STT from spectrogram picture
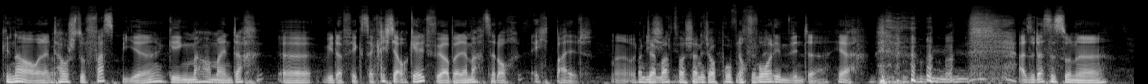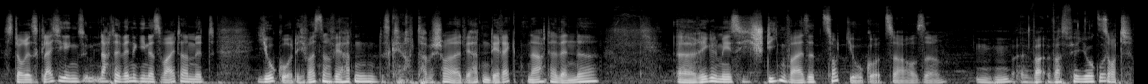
Genau, und dann tauschst du Fassbier gegen mach mal mein Dach äh, wieder fix. Da kriegt er auch Geld für, aber der macht es halt auch echt bald. Ne? Und der nicht- macht es wahrscheinlich auch noch professionell. vor dem Winter, ja. also das ist so eine Story. Das gleiche ging, nach der Wende ging das weiter mit Joghurt. Ich weiß noch, wir hatten, das klingt auch total bescheuert, wir hatten direkt nach der Wende äh, regelmäßig stiegenweise Zott-Joghurt zu Hause. Wa- Was für Joghurt? Zott,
